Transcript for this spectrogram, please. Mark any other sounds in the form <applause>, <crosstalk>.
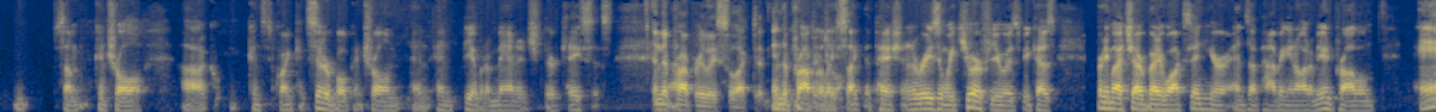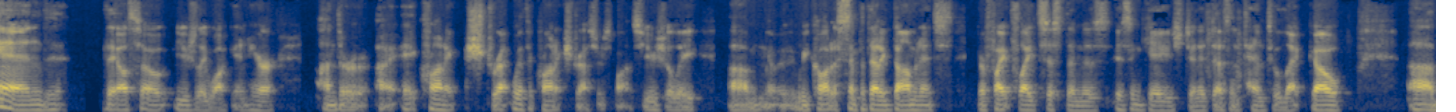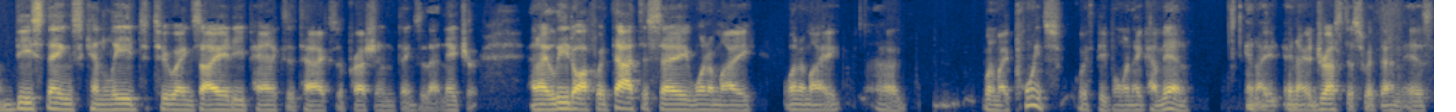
some control uh, con- quite considerable control and, and be able to manage their cases. And the uh, properly selected. In the properly selected patient. And the reason we cure few is because pretty much everybody walks in here ends up having an autoimmune problem. And they also usually walk in here under a, a chronic stress with a chronic stress response. Usually um, we call it a sympathetic dominance. Their fight flight system is, is engaged and it doesn't tend to let go. Uh, these things can lead to anxiety, panic attacks, depression, things of that nature. And I lead off with that to say one of my one of my uh, one of my points with people when they come in, and I and I address this with them is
